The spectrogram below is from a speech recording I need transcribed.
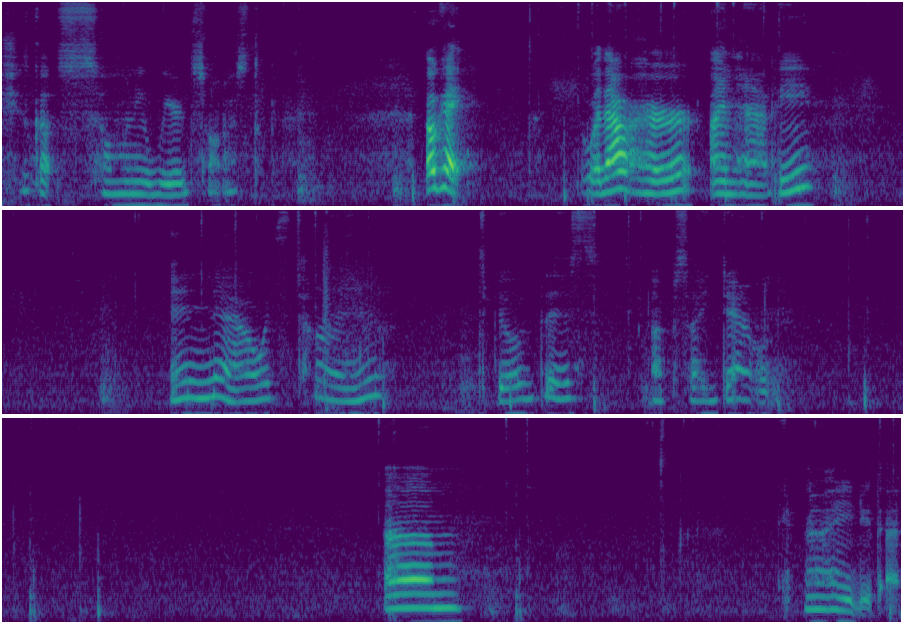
She's got so many weird songs. Okay. Without her, I'm happy. And now it's time to build this upside down. Um, I don't know how you do that.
